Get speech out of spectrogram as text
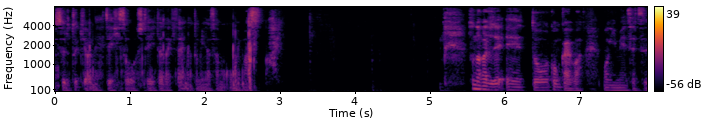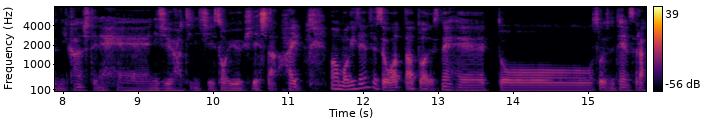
するときはね、ぜひそうしていただきたいなと皆さんも思います。はい。そんな感じで、えー、っと、今回は模擬面接に関してね、えー、28日そういう日でした。はい。まあ、模擬面接終わった後はですね、えー、っと、そうですね、テンスラ、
